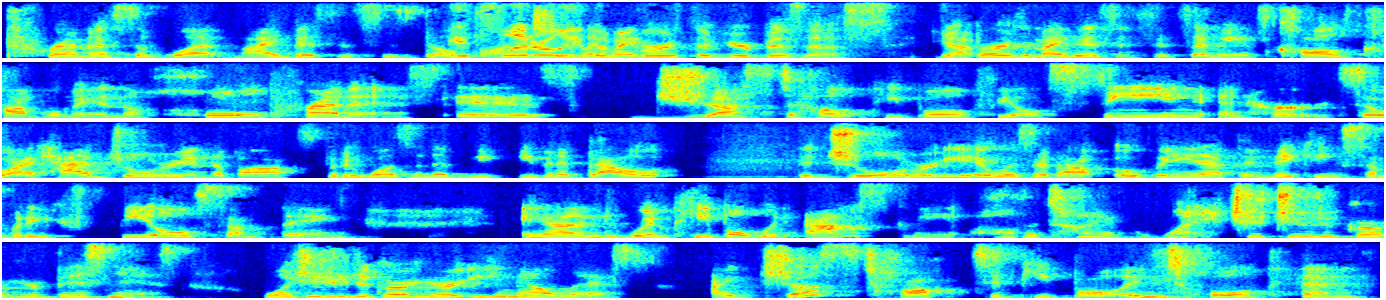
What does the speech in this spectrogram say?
premise of what my business is built it's literally like the my, birth of your business. Yep. The birth of my business. It's, I mean, it's called Complement. And the whole premise is just to help people feel seen and heard. So I had jewelry in the box, but it wasn't even about the jewelry. It was about opening up and making somebody feel something. And when people would ask me all the time, what did you do to grow your business? What did you do to grow your email list? I just talked to people and told them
